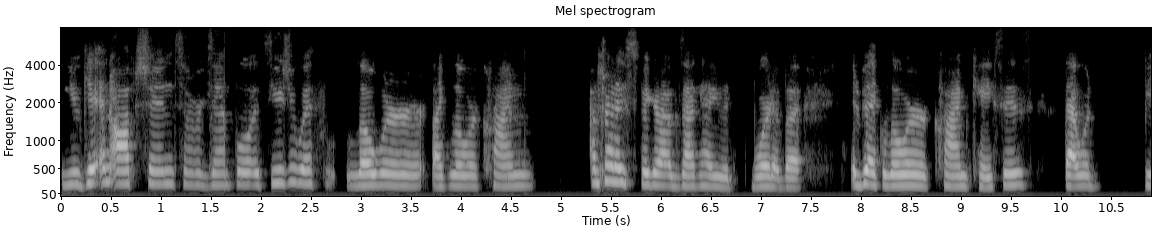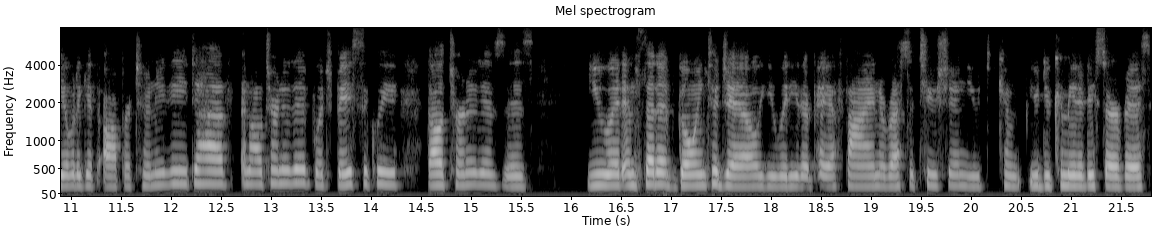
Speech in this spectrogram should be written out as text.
you get an option. So for example, it's usually with lower like lower crime. I'm trying to figure out exactly how you would word it, but it'd be like lower crime cases that would be able to get the opportunity to have an alternative, which basically the alternatives is you would instead of going to jail, you would either pay a fine, a restitution, you can you do community service,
